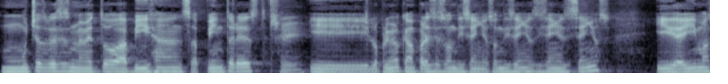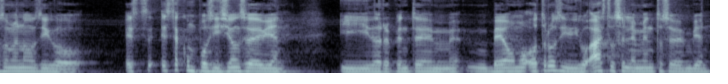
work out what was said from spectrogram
muchas veces me meto a Behance, a Pinterest Sí. y lo primero que me aparece son diseños, son diseños, diseños, diseños. Y de ahí más o menos digo, este- esta composición se ve bien. Y de repente me- veo otros y digo, ah, estos elementos se ven bien.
